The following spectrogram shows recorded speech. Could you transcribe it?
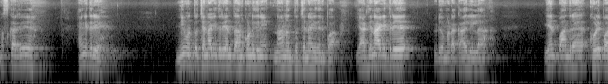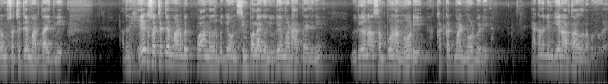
ನಮಸ್ಕಾರ ರೀ. ಹೆಂಗಿದ್ದೀರಿ? ನೀವಂತೂ ಚೆನ್ನಾಗಿದ್ದೀರಿ ಅಂತ ಅಂದ್ಕೊಂಡಿದ್ದೀನಿ ನಾನಂತೂ ಚೆನ್ನಾಗಿದ್ದೀನಿಪ್ಪ. ಎರಡು ದಿನ ಆಗಿತ್ತು ರೀ ವಿಡಿಯೋ ಮಾಡೋಕ್ಕಾಗಲಿಲ್ಲ. ಏನಪ್ಪ ಅಂದರೆ, ಕೋಳಿ ಫಾರಮ್ ಸ್ವಚ್ಛತೆ ಮಾಡ್ತಾ ಇದ್ವಿ. ಅದನ್ನು ಹೇಗೆ ಸ್ವಚ್ಛತೆ ಮಾಡಬೇಕಪ್ಪ ಅನ್ನೋದ್ರ ಬಗ್ಗೆ ಒಂದು ಸಿಂಪಲ್ಲಾಗಿ ಒಂದು ವಿಡಿಯೋ ಮಾಡಿ ಹಾಕ್ತಾಯಿದ್ದೀನಿ ವಿಡಿಯೋನ ಸಂಪೂರ್ಣ ನೋಡಿ, ಕಟ್ ಕಟ್ ಮಾಡಿ ನೋಡಬೇಡಿ. ಯಾಕಂದ್ರೆ ನಿಮ್ಗೇನು ಅರ್ಥ ಆಗೋದಿಲ್ಲ ಬಂಧುಗಳೇ.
